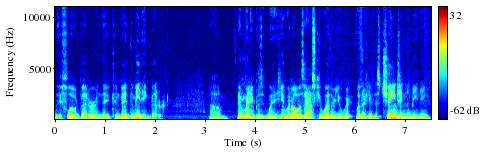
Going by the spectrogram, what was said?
they flowed better and they conveyed the meaning better. Um, and when he was, he would always ask you whether you were, whether he was changing the meaning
